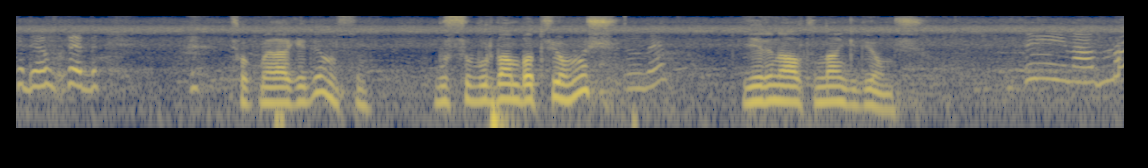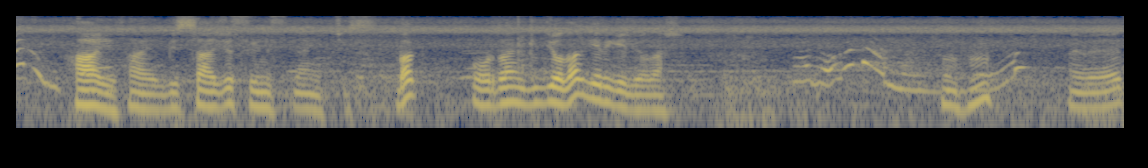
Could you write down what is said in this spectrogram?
kadar olsaydı. Çok merak ediyor musun? Bu su buradan batıyormuş, Evet. yerin altından gidiyormuş. Hayır, hayır. Biz sadece suyun üstünden gideceğiz. Bak, oradan gidiyorlar, geri geliyorlar. Hadi o kadar mı? Hı hı. Evet.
